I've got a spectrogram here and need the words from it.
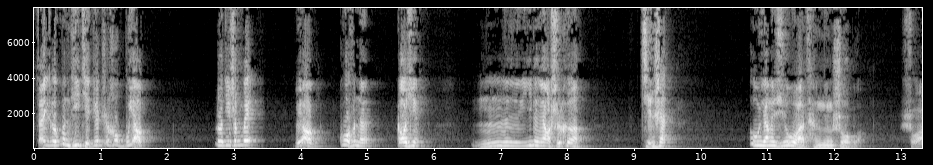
再一个问题解决之后不要乐极生悲，不要过分的高兴，嗯，一定要时刻谨慎。欧阳修啊曾经说过，说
